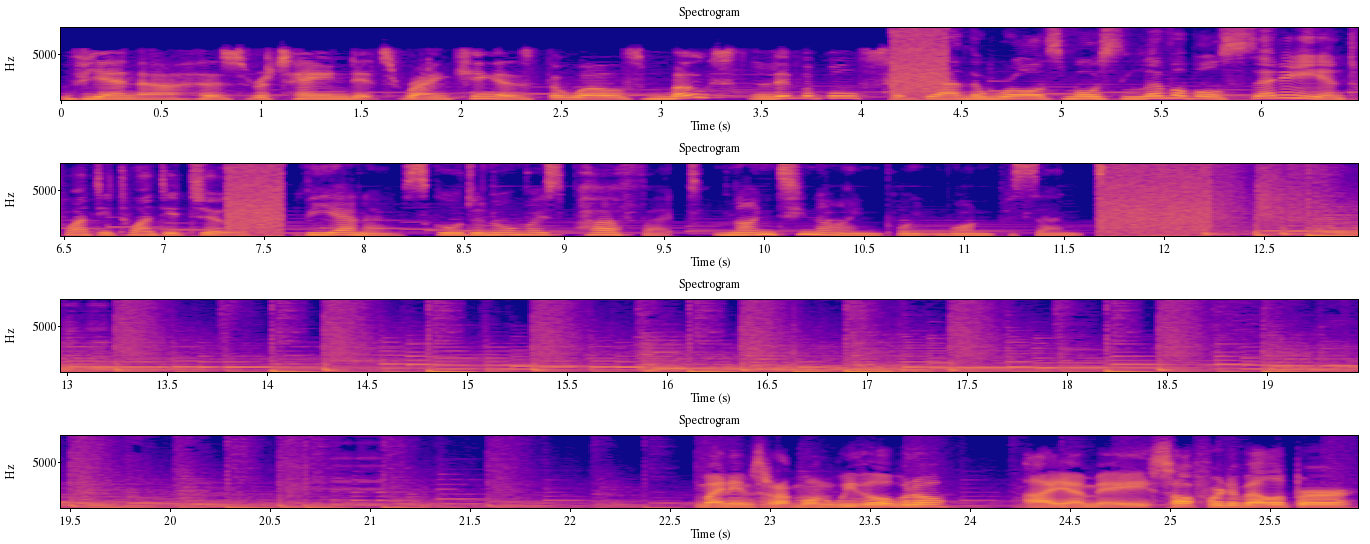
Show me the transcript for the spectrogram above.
Vienna has retained its ranking as the world's most livable city. And the world's most livable city in 2022. Vienna scored an almost perfect 99.1%. My name is Ramon Huidobro. I am a software developer,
